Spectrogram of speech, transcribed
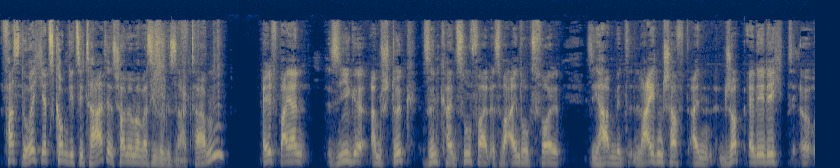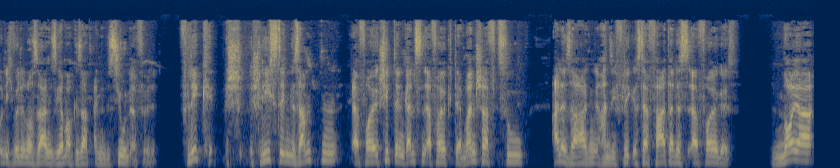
fast durch. Jetzt kommen die Zitate. Jetzt schauen wir mal, was Sie so gesagt haben. Elf Bayern Siege am Stück sind kein Zufall. Es war eindrucksvoll. Sie haben mit Leidenschaft einen Job erledigt. Äh, und ich würde noch sagen, Sie haben auch gesagt, eine Mission erfüllt. Flick schließt den gesamten Erfolg, schiebt den ganzen Erfolg der Mannschaft zu. Alle sagen, Hansi Flick ist der Vater des Erfolges. Neuer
